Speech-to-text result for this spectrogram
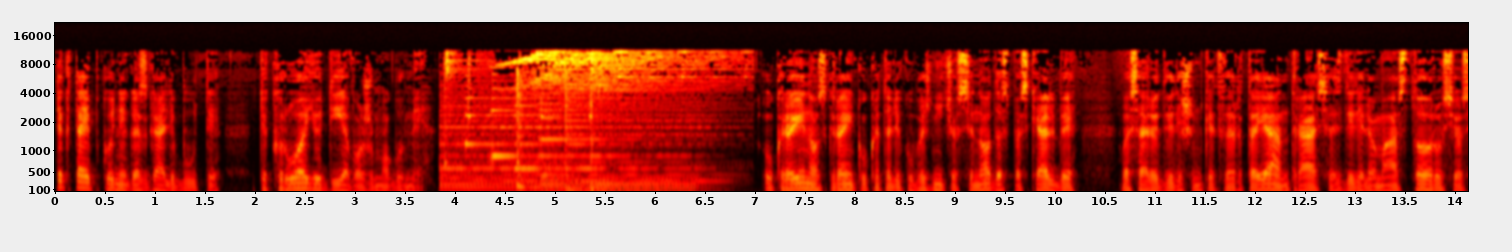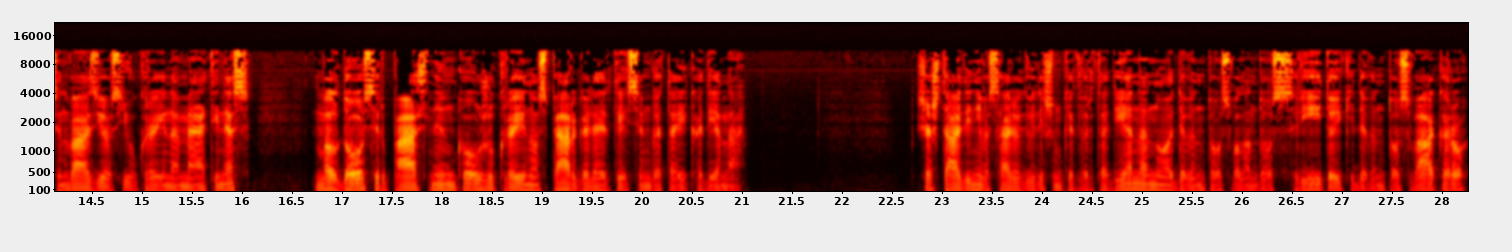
Tik taip kunigas gali būti tikruoju Dievo žmogumi. Ukrainos graikų katalikų bažnyčios sinodas paskelbė vasario 24-ąją antrasias didelio masto Rusijos invazijos į Ukrainą metinės maldos ir pasninko už Ukrainos pergalę ir teisingą taiką diena. Šeštadienį vasario 24 dieną nuo 9 val. ryto iki 9 vakaro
